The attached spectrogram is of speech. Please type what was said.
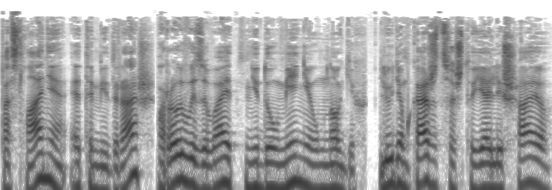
послание — это мидраж, порой вызывает недоумение у многих. Людям кажется, что я лишаю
